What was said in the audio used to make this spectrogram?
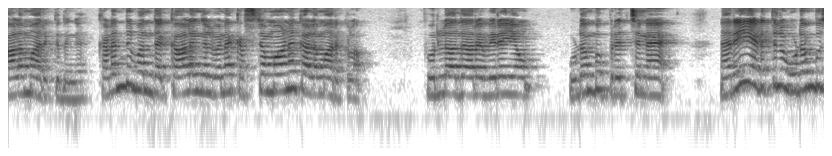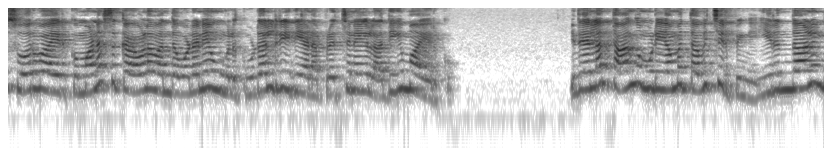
காலமாக இருக்குதுங்க. கடந்து வந்த காலங்கள் வேணால் கஷ்டமான காலமாக இருக்கலாம். பொருளாதார விரயம் உடம்பு பிரச்சனை நிறைய இடத்துல உடம்பு சோர்வாக இருக்கும் மனசு கவலை வந்த உடனே உங்களுக்கு உடல் ரீதியான பிரச்சனைகள் அதிகமாக இருக்கும் இதெல்லாம் தாங்க முடியாமல் தவிச்சிருப்பீங்க. இருந்தாலும்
